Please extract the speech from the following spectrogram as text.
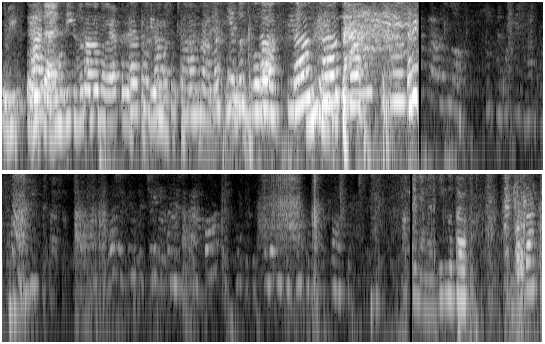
рец- рецензії зроблено Apple фірма. Тут все Ага, у вас є. Так, всі. так, так, так. Бардак.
